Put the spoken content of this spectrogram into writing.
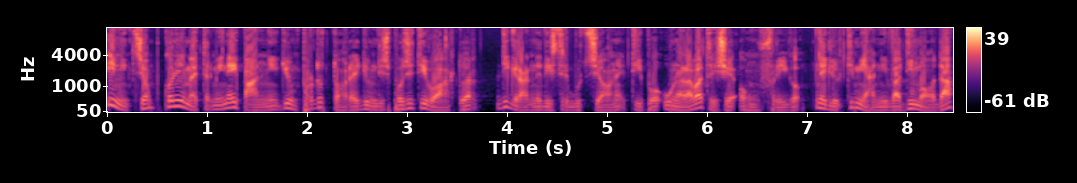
Inizio con il mettermi nei panni di un produttore di un dispositivo hardware di grande distribuzione, tipo una lavatrice o un frigo. Negli ultimi anni va di moda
